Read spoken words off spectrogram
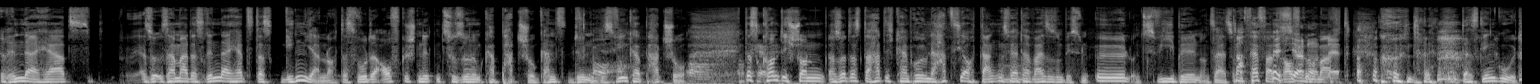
Rinderherz also sag mal, das Rinderherz, das ging ja noch. Das wurde aufgeschnitten zu so einem Carpaccio, ganz dünn. Das ist wie ein Carpaccio. Oh, okay. Das konnte ich schon, also das, da hatte ich kein Problem. Da hat sie auch dankenswerterweise so ein bisschen Öl und Zwiebeln und Salz und Pfeffer drauf ja gemacht. Und äh, das ging gut.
